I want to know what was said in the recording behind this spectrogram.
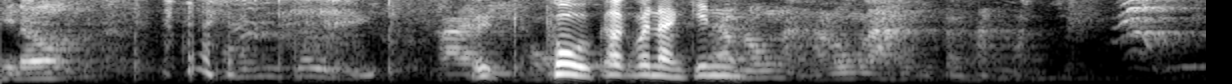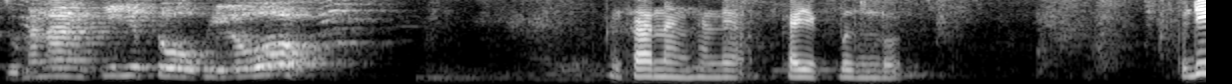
พี่น้องขายเอ้ยดีผมพูดก็ไปหนังกินแถมลงหนาลงรางอีกต่างหากดูมานั่งกินอยู่ตู้พี่ลูกไปข้านั่งคันแล้วก็อยากเบิ่งรถพอดี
